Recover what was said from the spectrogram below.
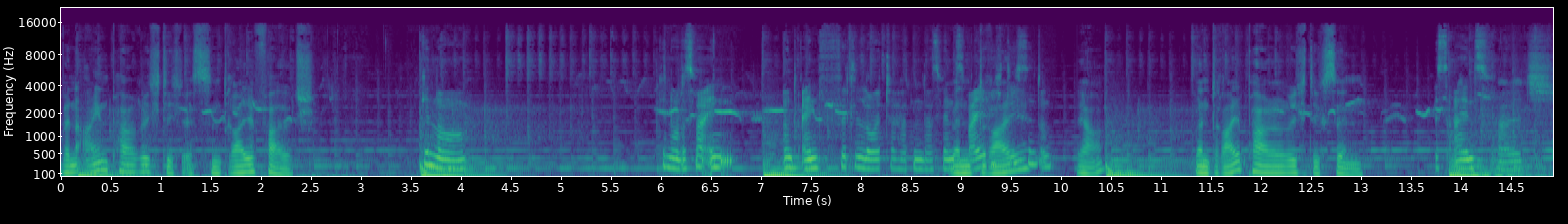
wenn ein Paar richtig ist, sind drei falsch. Genau. Genau, das war ein. Und ein Viertel Leute hatten das. Wenn, Wenn zwei drei, richtig sind und ja, wenn drei Paare richtig sind, ist eins falsch.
